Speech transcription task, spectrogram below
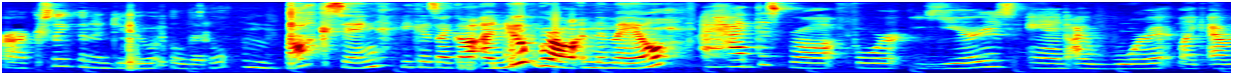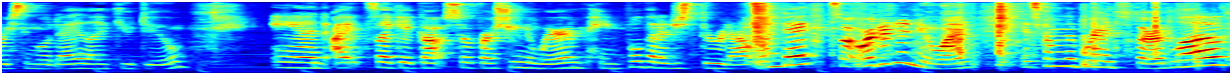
We're actually gonna do a little unboxing because I got a new bra in the mail. I had this bra for years and I wore it like every single day like you do. And I, it's like it got so frustrating to wear and painful that I just threw it out one day. So I ordered a new one. It's from the brand Third Love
